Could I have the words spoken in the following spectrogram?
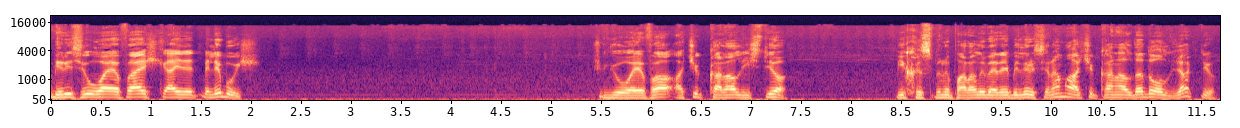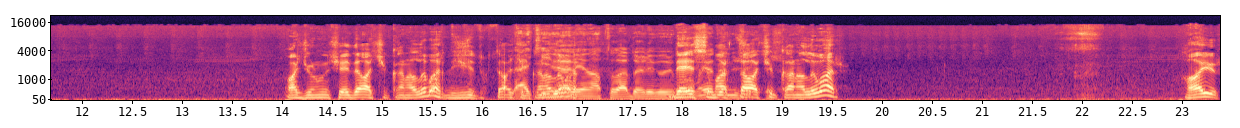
Birisi UEFA'ya şikayet etmeli bu iş. Çünkü UEFA açık kanal istiyor. Bir kısmını paralı verebilirsin ama açık kanalda da olacak diyor. Acun'un şeyde açık kanalı var. Dijitürk'te açık Belki kanalı var. ilerleyen haftalarda öyle bir uygulamaya D-Smart'ta açık kanalı var. Hayır.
